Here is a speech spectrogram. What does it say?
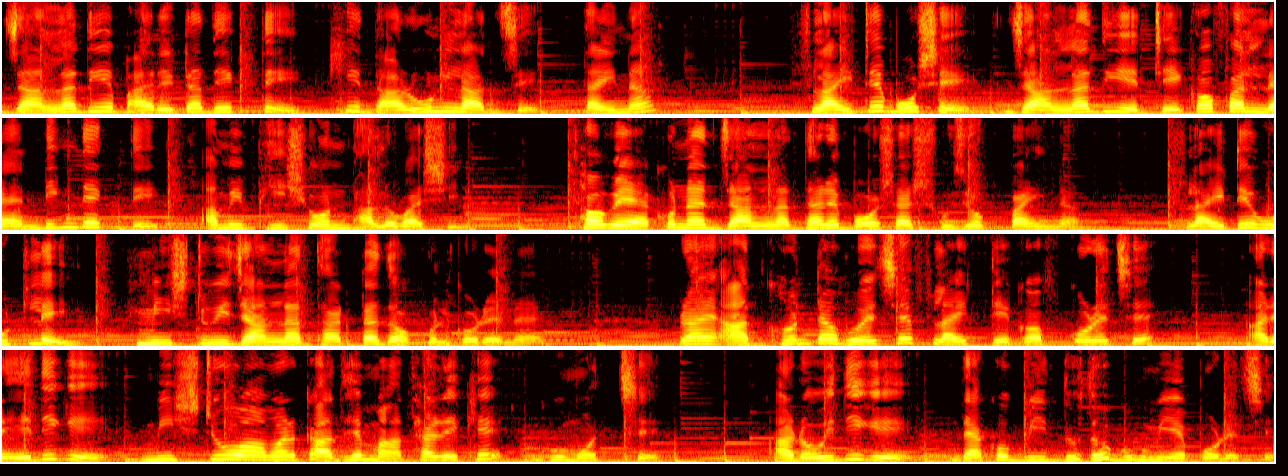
জানলা দিয়ে বাইরেটা দেখতে কি দারুণ লাগছে, তাই না? ফ্লাইটে বসে জানলা দিয়ে টেক অফ আর ল্যান্ডিং দেখতে আমি ভীষণ ভালোবাসি। তবে এখন আর জানলার ধারে বসার সুযোগ পাই না। ফ্লাইটে উঠলেই মিষ্টুই জানলার ধারটা দখল করে নেয়। প্রায় আধ ঘণ্টা হয়েছে ফ্লাইট টেক অফ করেছে। আর এদিকে মিষ্টিও আমার কাঁধে মাথা রেখে ঘুমোচ্ছে। আর ওইদিকে দেখো বিদ্যুৎও ঘুমিয়ে পড়েছে।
